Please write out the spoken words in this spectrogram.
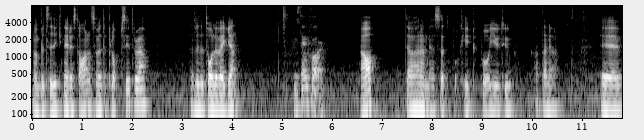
någon butik nere i stan som heter Plopsy tror jag. Ett litet hål i väggen. Finns den kvar? Ja, det har jag nämligen sett på klipp på Youtube att den gör. Det,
